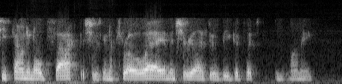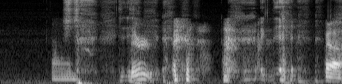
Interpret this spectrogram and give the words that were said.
she found an old sock that she was going to throw away and then she realized it would be a good place to put some money. Um, there. uh,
